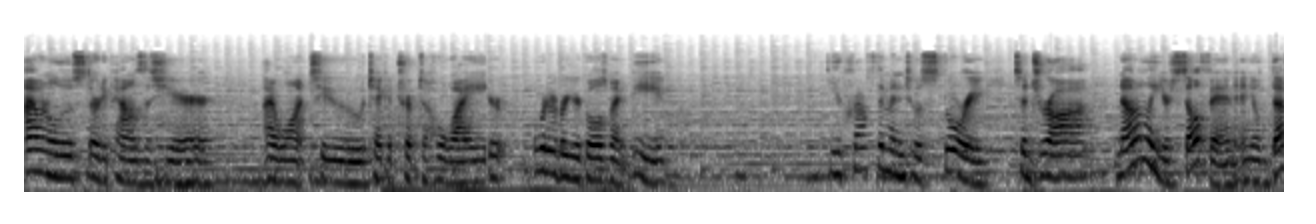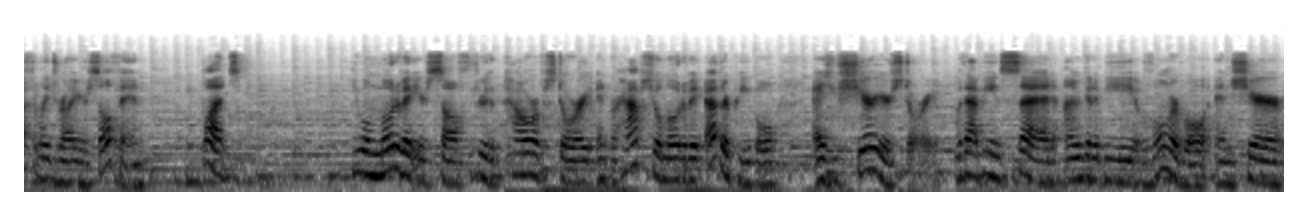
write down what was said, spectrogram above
I want to lose 30 pounds this year, I want to take a trip to Hawaii, or whatever your goals might be, you craft them into a story to draw not only yourself in, and you'll definitely draw yourself in, but you will motivate yourself through the power of story, and perhaps you'll motivate other people as you share your story. With that being said, I'm going to be vulnerable and share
